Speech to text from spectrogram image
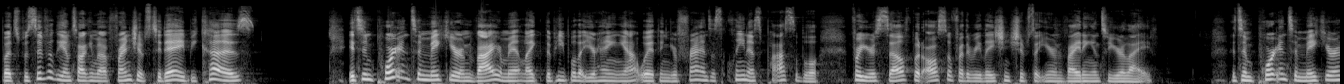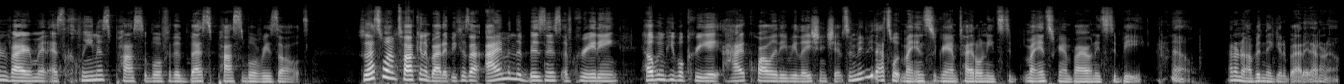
but specifically I'm talking about friendships today because it's important to make your environment, like the people that you're hanging out with and your friends, as clean as possible for yourself, but also for the relationships that you're inviting into your life. It's important to make your environment as clean as possible for the best possible results. So that's why I'm talking about it because I, am in the business of creating, helping people create high quality relationships. And maybe that's what my Instagram title needs to, my Instagram bio needs to be. I don't know. I don't know. I've been thinking about it. I don't know.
